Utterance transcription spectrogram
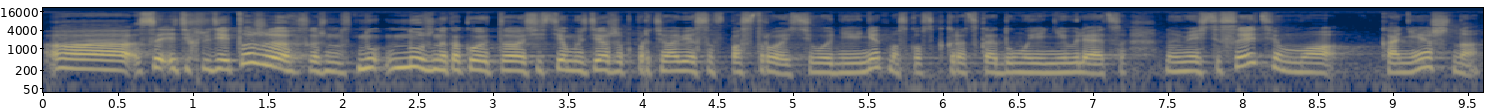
э, с этих людей тоже, скажем, ну, нужно какую-то систему сдержек противовесов построить. Сегодня ее нет, Московская городская дума ей не является. Но вместе с этим Конечно,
